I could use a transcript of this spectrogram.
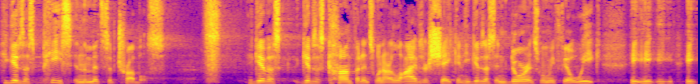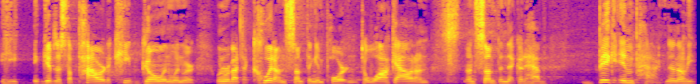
He gives us peace in the midst of troubles. He give us, gives us confidence when our lives are shaken. He gives us endurance when we feel weak. He, he, he, he, gives us the power to keep going when we're, when we're about to quit on something important, to walk out on, on something that could have big impact. No, no, he,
